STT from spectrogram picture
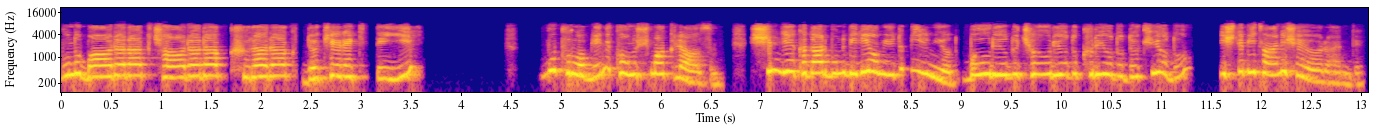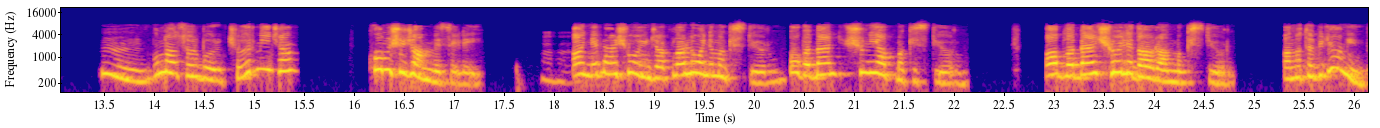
bunu bağırarak, çağırarak, kırarak, dökerek değil, bu problemi konuşmak lazım. Şimdiye kadar bunu biliyor muydu? Bilmiyordu. Bağırıyordu, çağırıyordu, kırıyordu, döküyordu. İşte bir tane şey öğrendi. Hmm, bundan sonra bağırıp çağırmayacağım. Konuşacağım meseleyi. Hı hı. Anne ben şu oyuncaklarla oynamak istiyorum. Baba ben şunu yapmak istiyorum. Abla ben şöyle davranmak istiyorum. Anlatabiliyor muyum?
